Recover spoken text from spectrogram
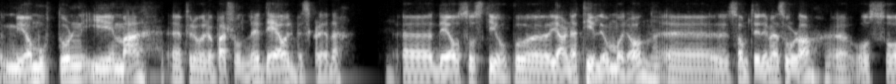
Mye av motoren i meg, for å være personlig, det er arbeidsglede. Uh, det å stige opp gjerne tidlig om morgenen samtidig med sola, og så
